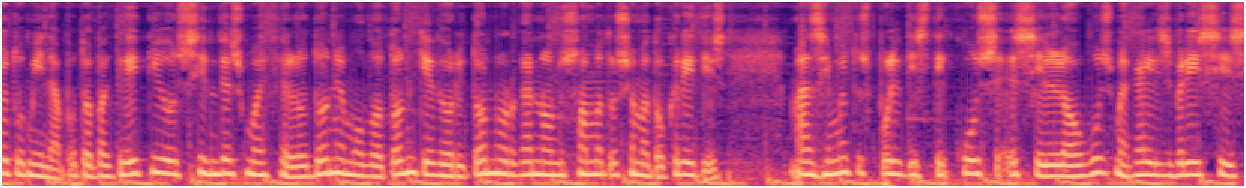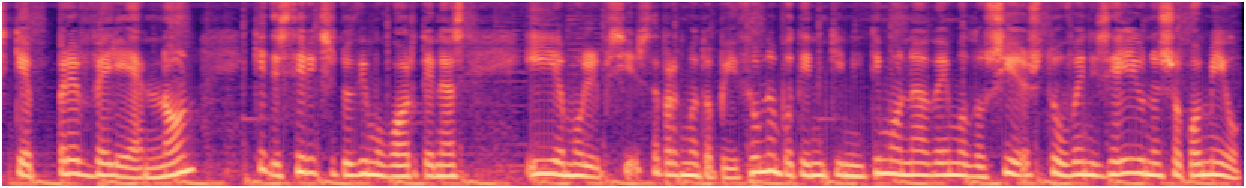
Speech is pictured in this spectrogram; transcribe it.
28 του μήνα από το Παγκρίτιο Σύνδεσμο Εθελοντών Αιμοδοτών και Δωρητών Οργάνων Σώματος Αιματοκρίτης μαζί με τους πολιτιστικούς συλλόγους Μεγάλης Βρύσης και Πρεβελιανών και τη στήριξη του Δήμου Γόρτινας. Οι αιμοληψίες θα πραγματοποιηθούν από την κινητή μονάδα αιμοδοσίας του Βενιζέλιου Νοσοκομείου.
